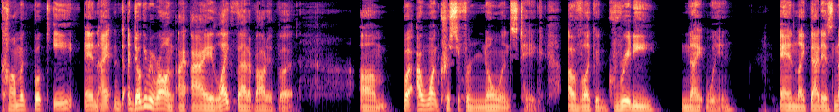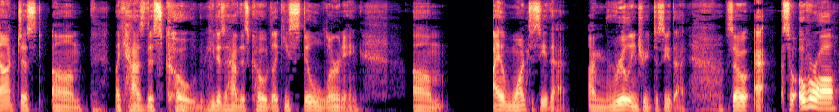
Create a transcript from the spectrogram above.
comic book y and I don't get me wrong I, I like that about it but um but I want Christopher Nolan's take of like a gritty Nightwing and like that is not just um like has this code he doesn't have this code like he's still learning um I want to see that I'm really intrigued to see that so uh, so overall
